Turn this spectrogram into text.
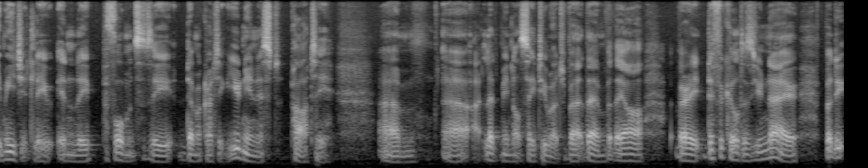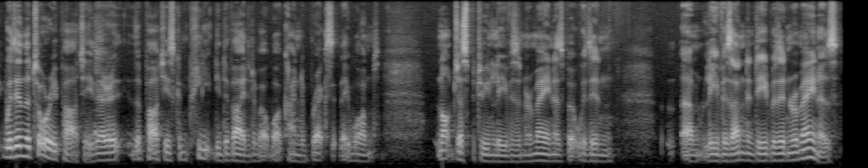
immediately in the performance of the Democratic Unionist Party. Um, uh, let me not say too much about them, but they are very difficult, as you know. But it, within the Tory party, the party is completely divided about what kind of Brexit they want, not just between Leavers and Remainers, but within um, Leavers and indeed within Remainers.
